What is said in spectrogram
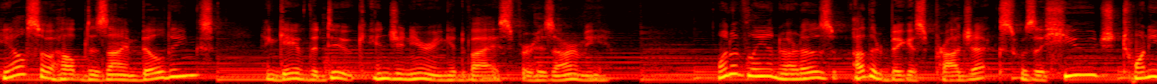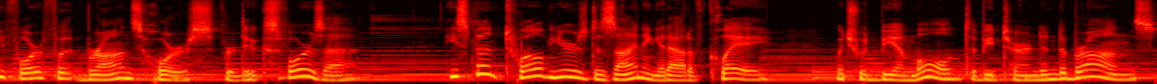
He also helped design buildings and gave the Duke engineering advice for his army. One of Leonardo's other biggest projects was a huge 24 foot bronze horse for Duke Sforza. He spent 12 years designing it out of clay, which would be a mold to be turned into bronze.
